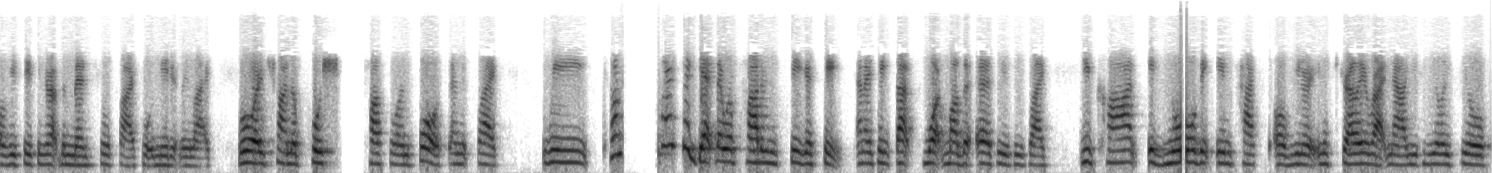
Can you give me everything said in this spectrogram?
obviously think about the menstrual cycle immediately like always trying to push, hustle, and force. And it's like we sometimes forget that we're part of this bigger thing. And I think that's what Mother Earth is, is like you can't ignore the impact of, you know, in Australia right now, you can really feel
